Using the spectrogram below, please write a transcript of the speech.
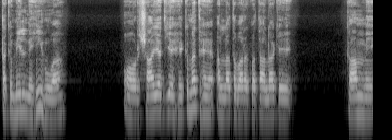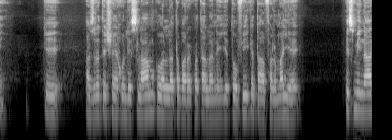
تکمیل نہیں ہوا، اور شاید یہ حکمت ہے اللہ تبارک و تعالیٰ کے کام میں کہ حضرت شیخ الاسلام کو اللہ تبارک و تعالیٰ نے یہ توفیق عطا فرمائی ہے۔ اس مینار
